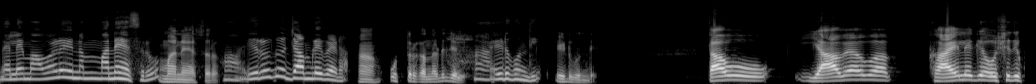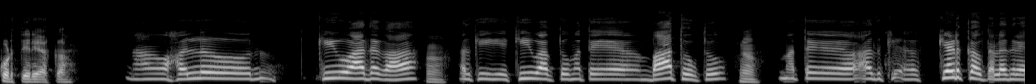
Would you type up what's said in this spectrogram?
ನೆಲೆ ಮಾವಳಿ ನಮ್ಮ ಮನೆ ಹೆಸರು. ಮನೆ ಹೆಸರು. ಹಾ ಇರೋದು ಜಾಂಬಳಿ ಬೇಡ. ಹಾಂ ಉತ್ತರ ಕನ್ನಡ ಜಿಲ್ಲೆ. ಇಡಗುಂದಿ ಇಡಗುಂದಿ. ಇಡ್ಗುಂದಿ. ತಾವು ಯಾವ್ಯಾವ ಕಾಯಿಲೆಗೆ ಔಷಧಿ ಕೊಡ್ತೀರಿ ಅಕ್ಕ? ನಾವು ಹಲ್ಲು ಕೀವು ಆದಾಗ ಹಾ. ಅದಕ್ಕೆ ಕೀವು ಆಗ್ತು ಮತ್ತೆ ಬಾತ್ ಹೋಗ್ತು ಹಾ. ಮತ್ತೆ ಅದಕ್ಕೆ ಕೆಡ್ಕಾಗ್ತಲ್ಲ ಅಂದ್ರೆ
